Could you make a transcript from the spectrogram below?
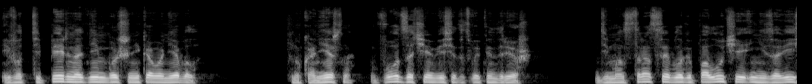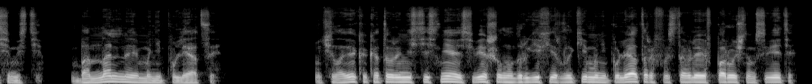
И вот теперь над ним больше никого не было. Ну, конечно, вот зачем весь этот выпендрёж. Демонстрация благополучия и независимости, Банальная манипуляция. У человека, который, не стесняясь, вешал на других ярлыки манипуляторов, выставляя в порочном свете,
